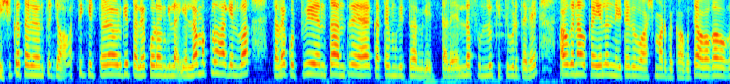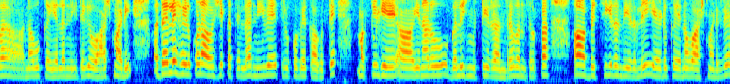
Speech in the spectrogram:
ಯಶಿಕ ತಲೆ ಅಂತೂ ಜಾಸ್ತಿ ಕಿಡ್ತಾಳೆ ಅವಳಿಗೆ ತಲೆ ಕೊಡೋಂಗಿಲ್ಲ. ಎಲ್ಲ ಮಕ್ಕಳು ಹಾಗೆ ಅಲ್ವಾ ತಲೆ ಕೊಟ್ವಿ ಅಂತ ಅಂದರೆ ಕತೆ ಮುಗೀತು ಅಲ್ಲಿಗೆ. ತಲೆ ಎಲ್ಲ ಫುಲ್ಲು ಕಿತ್ತು ಬಿಡ್ತಾರೆ. ಆವಾಗ ನಾವು ಕೈಯೆಲ್ಲ ನೀಟಾಗಿ ವಾಶ್ ಮಾಡಬೇಕಾಗುತ್ತೆ. ಅವಾಗವಾಗ ಅವಾಗ ನಾವು ಕೈಯೆಲ್ಲ ನೀಟಾಗಿ ವಾಶ್ ಮಾಡಿ ಅದೆಲ್ಲ ಹೇಳ್ಕೊಡೋ ಅವಶ್ಯಕತೆ ಇಲ್ಲ. ನೀವೇ ತಿಳ್ಕೊಬೇಕಾಗುತ್ತೆ. ಮಕ್ಕಳಿಗೆ ಏನಾದ್ರು ಗಲೀಜು ಮುಟ್ಟಿರ ಅಂದರೆ ಒಂದು ಸ್ವಲ್ಪ ಬೆಚ್ಚಗಿರೋ ನೀರಲ್ಲಿ ಎರಡು ಕೈಯನ್ನು ವಾಶ್ ಮಾಡಿದರೆ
